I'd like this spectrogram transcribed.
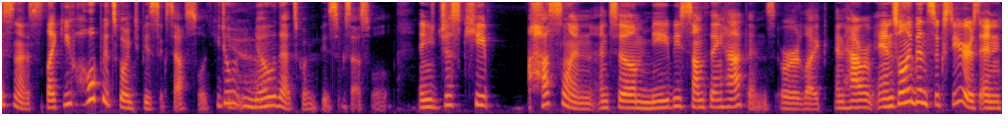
business like you hope it's going to be successful. You don't Yeah. know that's going to be successful and you just keep hustling until maybe something happens or like and how and it's only been six years and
